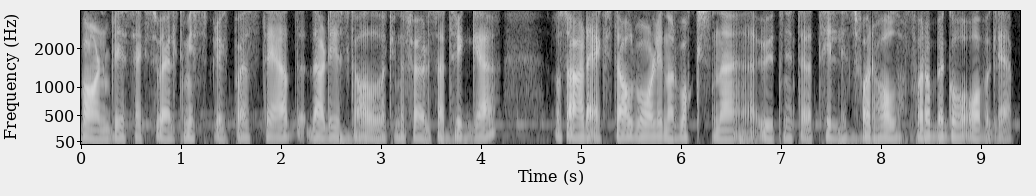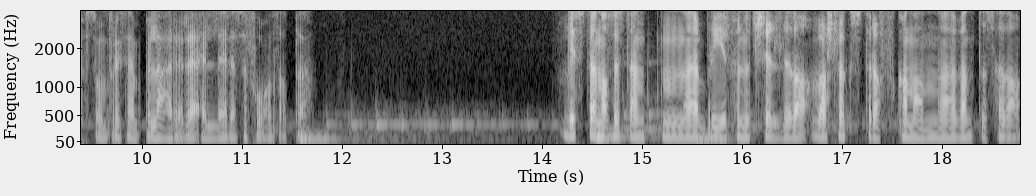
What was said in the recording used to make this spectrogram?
barn blir seksuelt misbrukt på et sted der de skal kunne føle seg trygge, og så er det ekstra alvorlig når voksne utnytter et tillitsforhold for å begå overgrep, som f.eks. lærere eller SFO-ansatte. Hvis denne assistenten eh, blir funnet skyldig, da, hva slags straff kan han eh, vente seg da?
